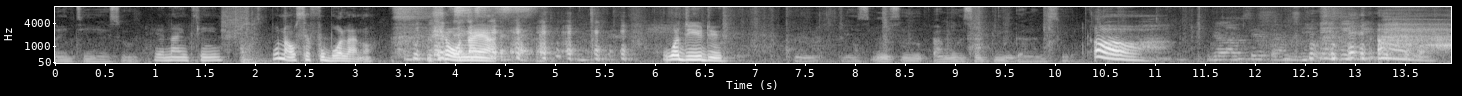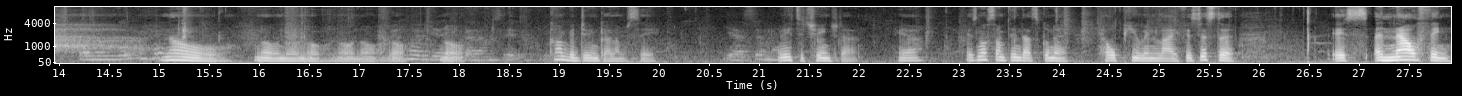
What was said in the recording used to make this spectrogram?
19 years old. You're 19. Well, now say footballer no. Sure, Naya. What do you do? Please. I'm also doing Galamsey. Oh. no, no, no, no, no, no, no, no. Can't be doing galamsey. We need to change that. Yeah, it's not something that's gonna help you in life. It's just a, it's a now thing,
